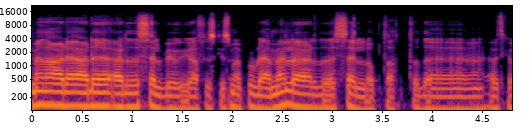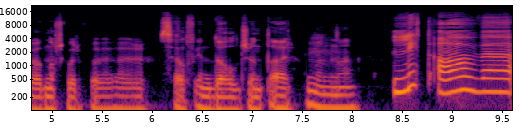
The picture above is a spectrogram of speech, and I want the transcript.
Men er det, er, det, er det, det selvbiografiske som er problemet, eller er det det selvopptatte det, Jeg vet ikke hva det norske ordet for self-indulgent er, men uh. Litt av, eh,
